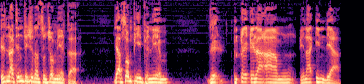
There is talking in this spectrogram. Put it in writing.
It's not indigenous to Jamaica. You have some people named in a, um in a India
